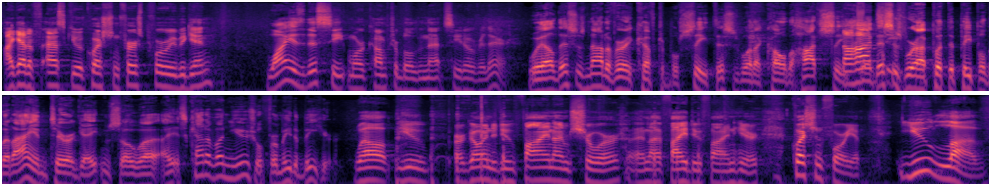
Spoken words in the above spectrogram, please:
I got to ask you a question first before we begin. Why is this seat more comfortable than that seat over there? Well, this is not a very comfortable seat. This is what I call the hot seat. The hot uh, this seat. is where I put the people that I interrogate, and so uh, it's kind of unusual for me to be here. Well, you are going to do fine, I'm sure, and if I do fine here. Question for you. You love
